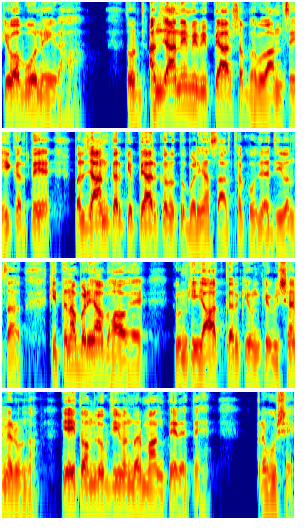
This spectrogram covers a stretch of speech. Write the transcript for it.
क्यों? अब वो नहीं रहा। तो अनजाने में भी प्यार सब भगवान से ही करते हैं, पर जान करके प्यार करो तो बढ़िया सार्थक हो जाए, जीवन सार्थ कितना बढ़िया भाव है कि उनकी याद करके, उनके विषय में रोना। यही तो हम लोग जीवन भर मांगते रहते हैं, प्रभु से,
